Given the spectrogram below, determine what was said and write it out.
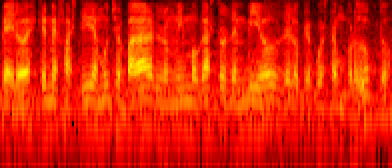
Pero es que me fastidia mucho pagar los mismos gastos de envío de lo que cuesta un producto.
